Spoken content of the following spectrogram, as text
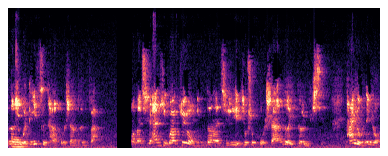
那是我第一次看火山喷发。然后呢，其实安提瓜最有名的呢，其实也就是火山的一个旅行。它有那种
